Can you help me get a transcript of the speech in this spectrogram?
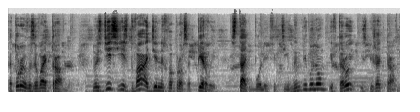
которая вызывает травму. Но здесь есть два отдельных вопроса. Первый – стать более эффективным бегуном, и второй – избежать травмы.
